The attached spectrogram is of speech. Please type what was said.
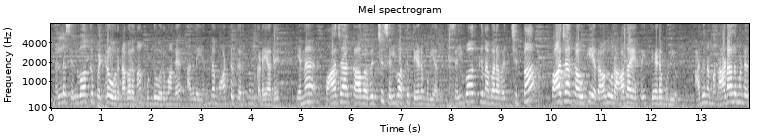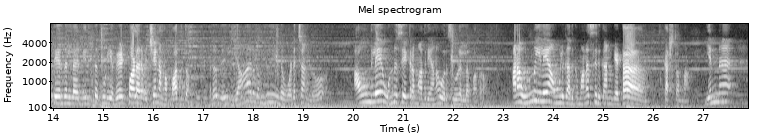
நல்ல செல்வாக்கு பெற்ற ஒரு நபரை தான் கொண்டு வருவாங்க. அதில் எந்த மாற்று கருத்தும் கிடையாது. ஏன்னா பாஜகவை வச்சு செல்வாக்கு தேட முடியாது. செல்வாக்கு நபரை வச்சு தான் பாஜகவுக்கு ஏதாவது ஒரு ஆதாயத்தை தேட முடியும். அது நம்ம நாடாளுமன்ற தேர்தலில் நிறுத்தக்கூடிய வேட்பாளரை வச்சே நம்ம பார்த்துட்டோம். அதாவது யார் வந்து இதை உடைச்சாங்களோ அவங்களே ஒன்று சேர்க்குற மாதிரியான ஒரு சூழலில் பார்க்குறோம். ஆனால் உண்மையிலே அவங்களுக்கு அதுக்கு மனசு இருக்கான்னு கேட்டால் கஷ்டம்தான். என்ன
